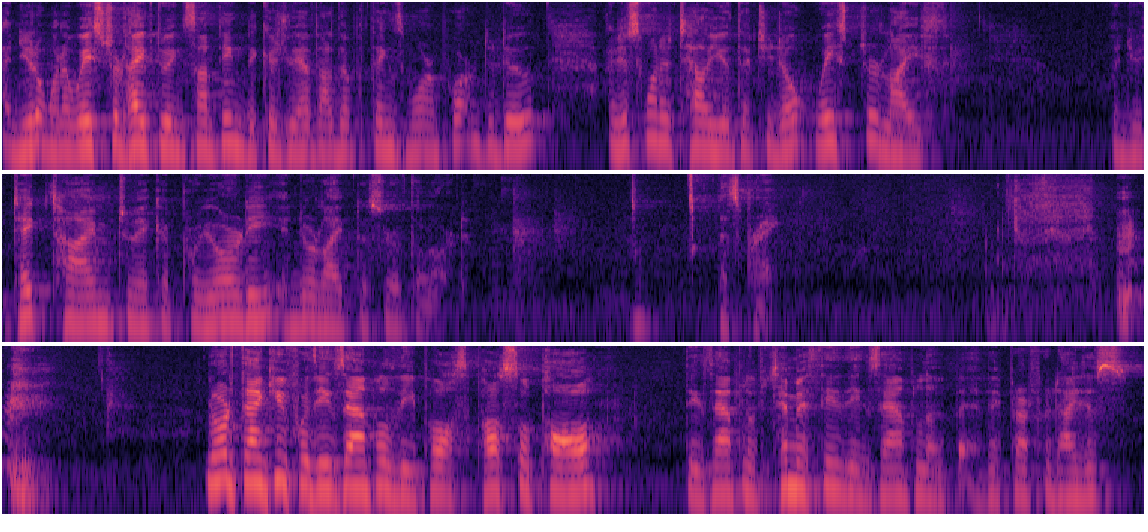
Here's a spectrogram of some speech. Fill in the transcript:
and you don't want to waste your life doing something because you have other things more important to do. I just want to tell you that you don't waste your life when you take time to make a priority in your life to serve the Lord. Let's pray. Lord, thank you for the example of the Apostle Paul, the example of Timothy, the example of Epaphroditus.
